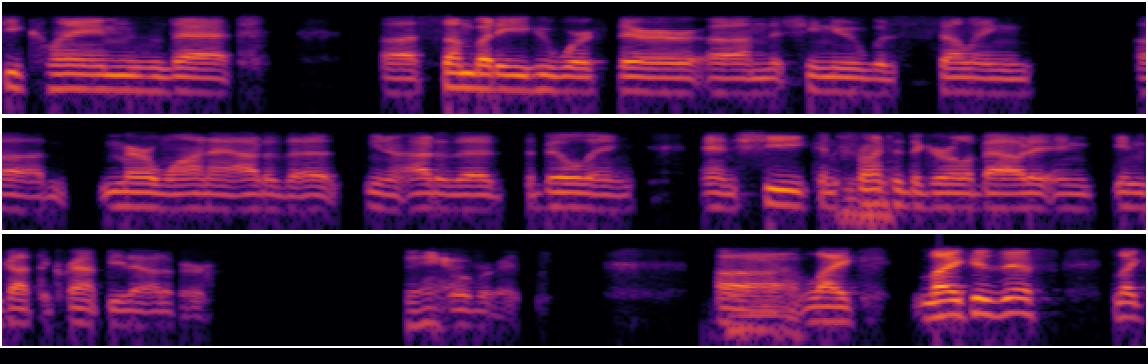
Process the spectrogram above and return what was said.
she claims that uh, somebody who worked there um, that she knew was selling uh, marijuana out of the you know out of the the building, and she confronted the girl about it and, and got the crap beat out of her Damn. over it. Uh, like like as if like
